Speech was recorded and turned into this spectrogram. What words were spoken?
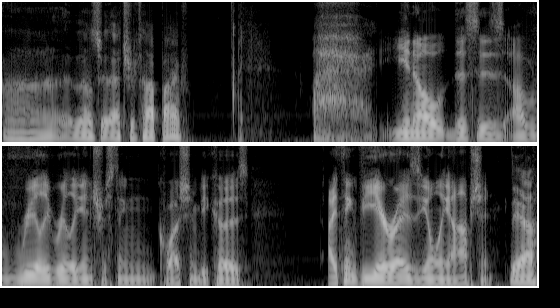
Uh, those are that's your top five. You know, this is a really, really interesting question because I think Vieira is the only option. Yeah,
